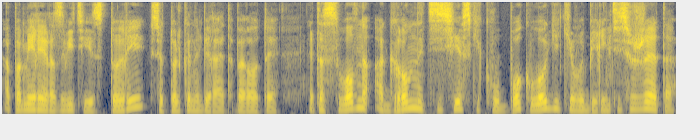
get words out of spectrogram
а по мере развития истории все только набирает обороты. Это словно огромный тесевский клубок логики в лабиринте сюжета,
